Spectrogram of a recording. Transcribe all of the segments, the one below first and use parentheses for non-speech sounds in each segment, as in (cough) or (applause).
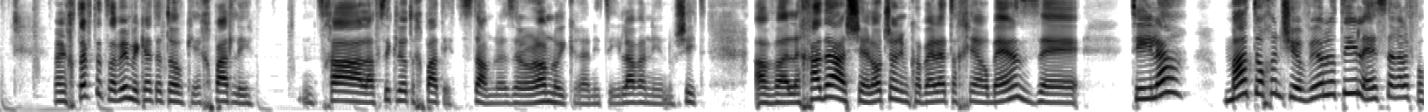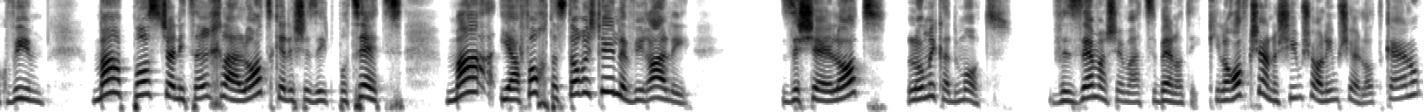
ואני חוטפת עצבים בקטע טוב, כי אכפת לי. אני צריכה להפסיק להיות אכפתית, סתם, זה לעולם לא יקרה, אני תהילה ואני אנושית. אבל אחת השאלות שאני מקבלת הכי הרבה זה, תהילה, מה התוכן שיוביל אותי ל-10,000 עוקבים? מה הפוסט שאני צריך להעלות כדי שזה יתפוצץ? מה יהפוך את הסטורי שלי לוויראלי? זה שאלות לא מקדמות, וזה מה שמעצבן אותי. כי לרוב כשאנשים שואלים שאלות כאלו,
